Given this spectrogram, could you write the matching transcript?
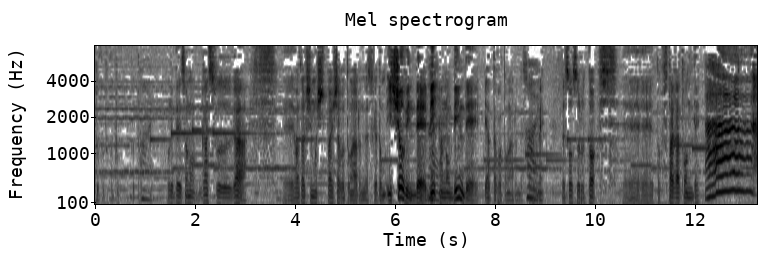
ぷくぷくぷくと。はい、これでそのガスが、えー、私も失敗したことがあるんですけども、一升瓶で、はい、あの瓶でやったことがあるんですけどね。でそうすると、えーと、蓋が飛んで。あ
